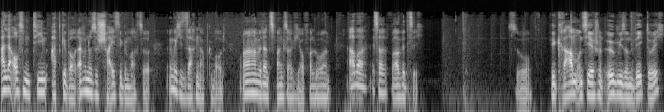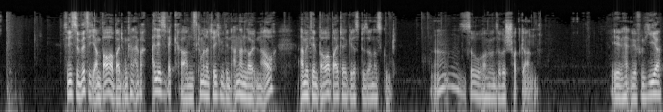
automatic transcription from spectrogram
alle aus dem Team abgebaut, einfach nur so Scheiße gemacht, so irgendwelche Sachen abgebaut. Und dann haben wir dann zwangsläufig auch verloren. Aber es war witzig. So, wir graben uns hier schon irgendwie so einen Weg durch. Finde ich so witzig am Bauarbeiter. Man kann einfach alles weggraben. Das kann man natürlich mit den anderen Leuten auch. Aber mit dem Bauarbeiter geht das besonders gut. Ja, so haben wir unsere Shotgun. Den hätten wir von hier.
